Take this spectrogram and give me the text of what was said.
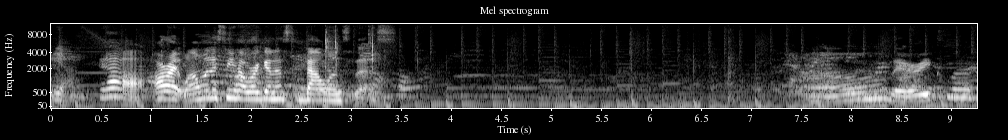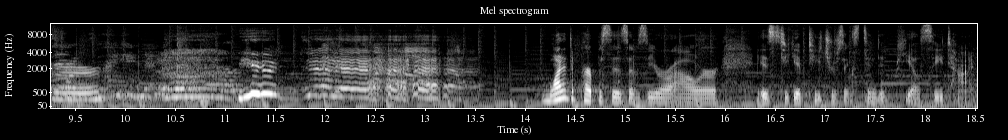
Yeah. Yeah. All right. Well, I want to see how we're going to balance this. Oh, very clever. You did it! One of the purposes of zero hour is to give teachers extended PLC time.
